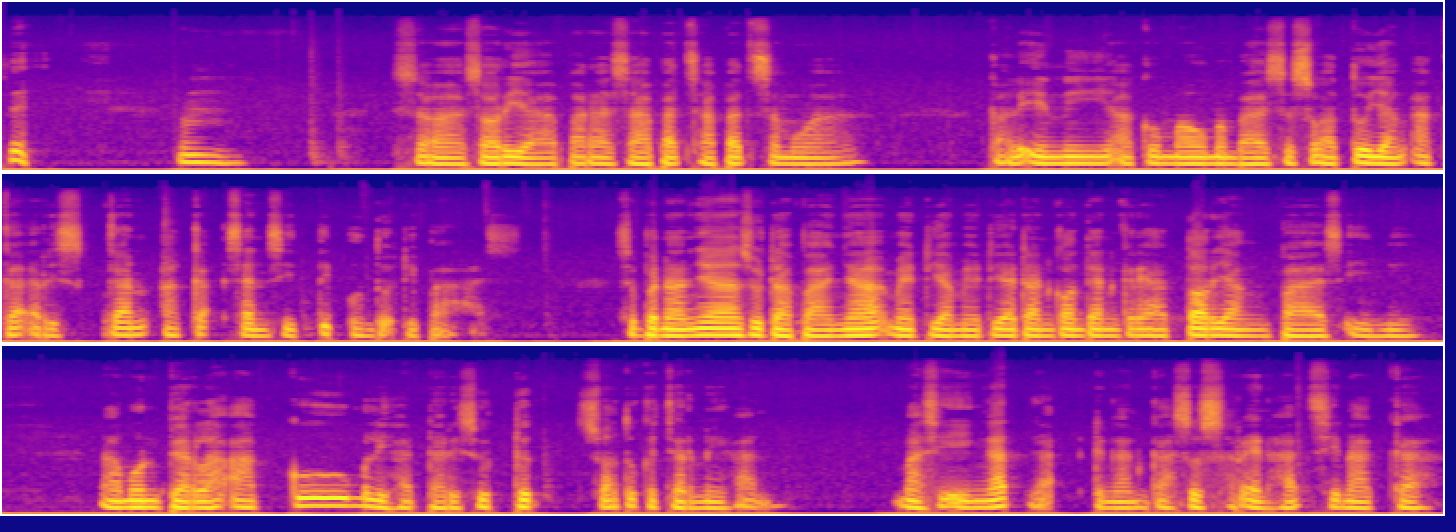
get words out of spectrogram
hmm. So, sorry ya para sahabat-sahabat semua. Kali ini aku mau membahas sesuatu yang agak riskan, agak sensitif untuk dibahas. Sebenarnya sudah banyak media-media dan konten kreator yang bahas ini. Namun biarlah aku melihat dari sudut suatu kejernihan. Masih ingat gak dengan kasus Reinhard Sinaga?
